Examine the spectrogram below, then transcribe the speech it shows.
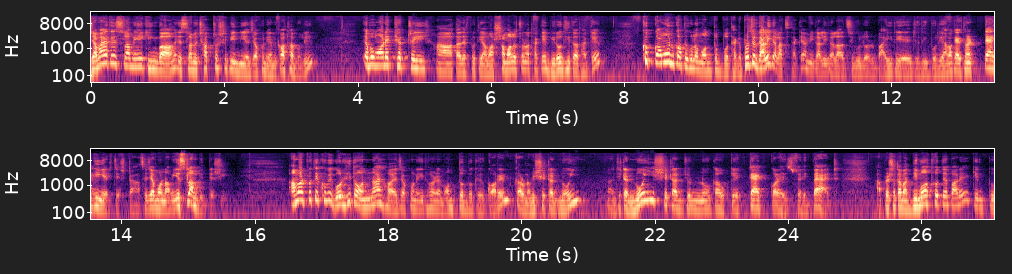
জামায়াতে ইসলামী কিংবা ইসলামী ছাত্র শিবির নিয়ে যখনই আমি কথা বলি, এবং অনেক ক্ষেত্রেই তাদের প্রতি আমার সমালোচনা থাকে, বিরোধিতা থাকে, খুব কমন কতগুলো মন্তব্য থাকে, প্রচুর গালিগালাজ থাকে। আমি গালিগালাজগুলোর বাইরে যদি বলি, আমাকে এক ধরনের ট্যাগিংয়ের চেষ্টা আছে। যেমন আমি ইসলাম বিদ্বেষী। আমার প্রতি খুবই গর্হিত অন্যায় হয় যখন এই ধরনের মন্তব্য কেউ করেন, কারণ আমি সেটা নই। যেটা নই, সেটার জন্য কাউকে ট্যাগ করা ইজ ভেরি ব্যাড আপনার সাথে আমার দ্বিমত হতে পারে, কিন্তু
